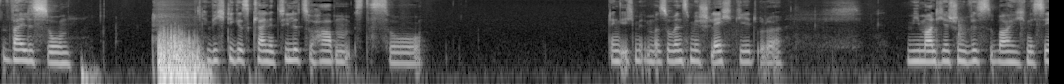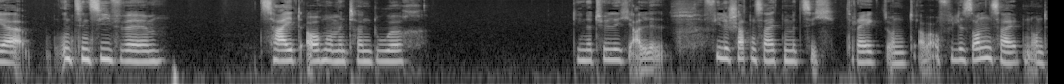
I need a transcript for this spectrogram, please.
weil es so wichtig ist, kleine Ziele zu haben, ist das so, denke ich mir immer so, wenn es mir schlecht geht oder wie manche schon wissen, mache ich eine sehr intensive Zeit auch momentan durch, die natürlich alle viele Schattenseiten mit sich trägt und aber auch viele Sonnenseiten. Und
